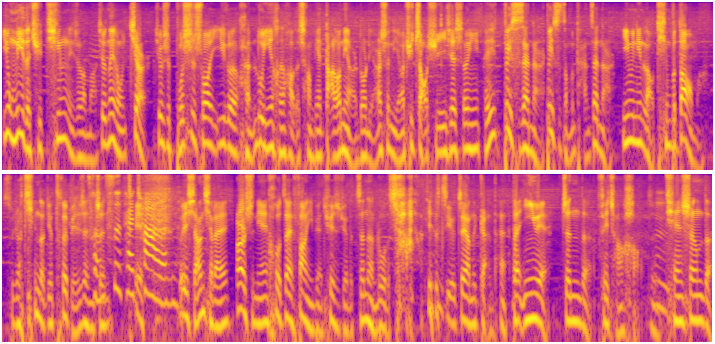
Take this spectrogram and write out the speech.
用力的去听，你知道吗？就那种劲儿，就是不是说一个很录音很好的唱片打到你耳朵里，而是你要去找寻一些声音，哎，贝斯在哪儿？贝斯怎么弹在哪儿？因为你老听不到嘛，所以要听的就特别认真。层次太差了。所以想起来，二十年后再放一遍，确实觉得真的录的差，就是有这样的感叹。但音乐真的非常好，嗯天生的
